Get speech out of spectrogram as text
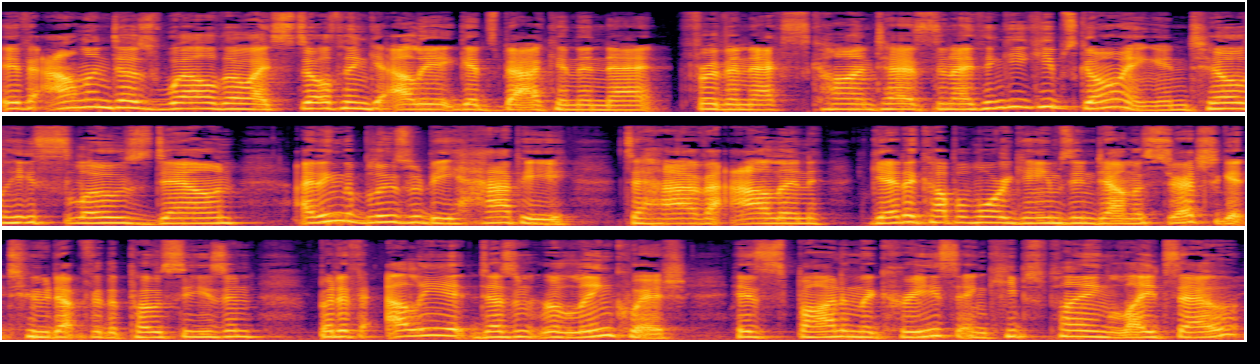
If Allen does well, though, I still think Elliott gets back in the net for the next contest, and I think he keeps going until he slows down. I think the Blues would be happy to have Allen get a couple more games in down the stretch to get tuned up for the postseason. But if Elliott doesn't relinquish his spot in the crease and keeps playing lights out,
